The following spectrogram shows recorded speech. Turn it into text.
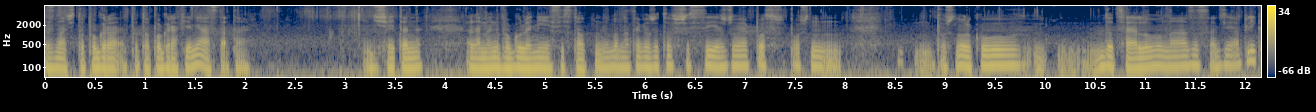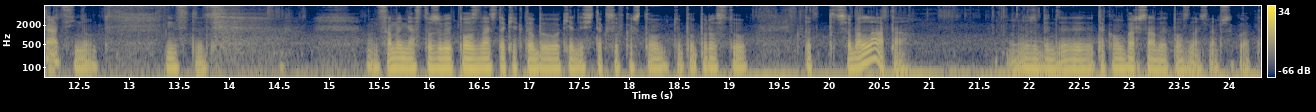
znać topogra- topografię miasta, tak? Dzisiaj ten element w ogóle nie jest istotny, bo dlatego, że to wszyscy jeżdżą jak po, po, po sznurku do celu na zasadzie aplikacji. No. Więc to, same miasto, żeby poznać, tak jak to było kiedyś taksówkarz, to, to po prostu to, to trzeba lata, żeby y, taką Warszawę poznać na przykład.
